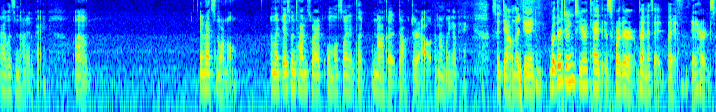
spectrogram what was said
I was not okay. Um, and that's normal. And like there's been times where I've almost wanted to like knock a doctor out and I'm like, okay, sit down. They're doing what they're doing to your kid is for their benefit, but it hurts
